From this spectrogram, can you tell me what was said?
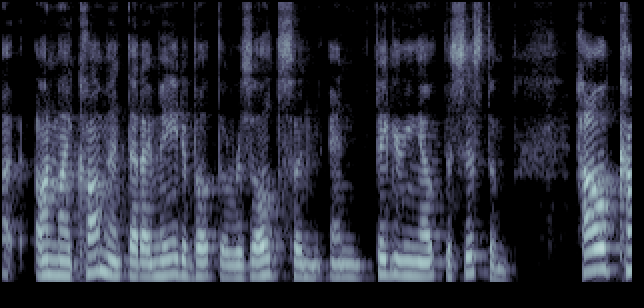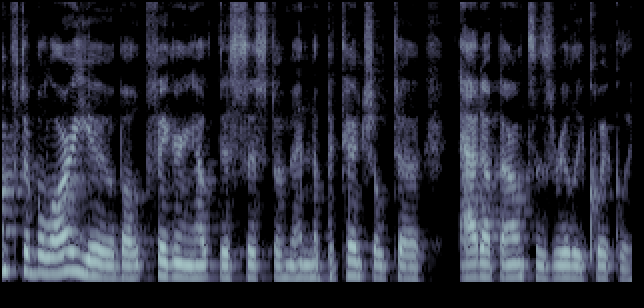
uh, on my comment that I made about the results and, and figuring out the system. How comfortable are you about figuring out this system and the potential to add up ounces really quickly?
